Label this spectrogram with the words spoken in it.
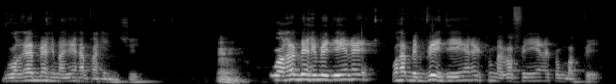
vorrebbe rimanere a Parigi. Mm. Vorrebbe rivedere, vorrebbe vedere come va a finire con Mbappé.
